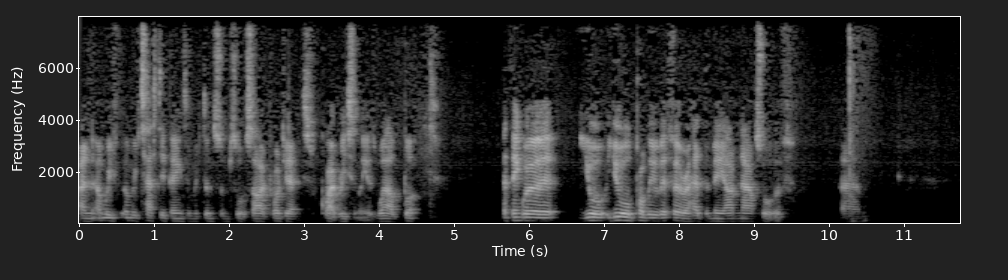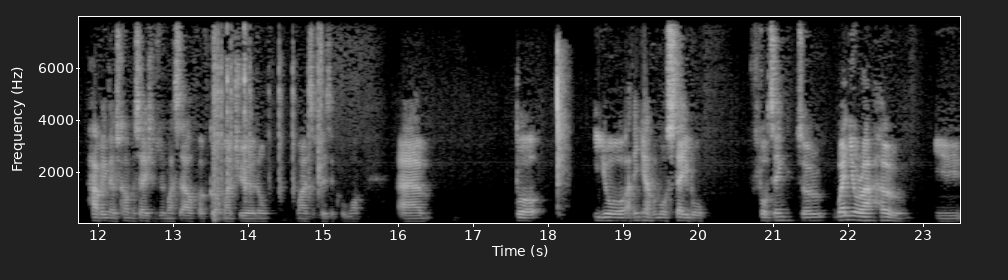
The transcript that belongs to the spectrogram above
and, and we've and we've tested things and we've done some sort of side projects quite recently as well. But I think we're you're you're probably a bit further ahead than me. I'm now sort of um, having those conversations with myself. I've got my journal. Mine's a physical one. Um, but you're, I think you have a more stable footing. So when you're at home, you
